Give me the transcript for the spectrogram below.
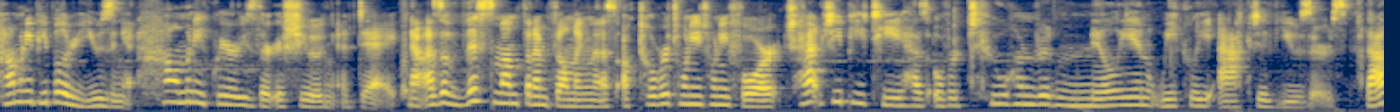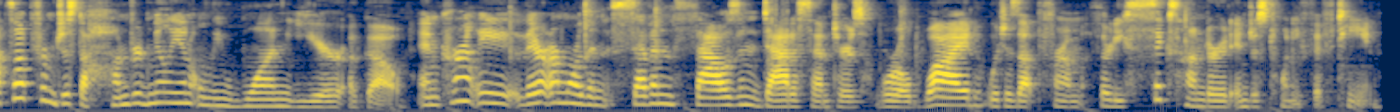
How many people are using it? How many queries they're issuing a day? Now, as of this month that I'm filming this, October 2024, ChatGPT has over 200 million weekly active users. That's up from just 100 million only one year ago. And currently, there are more than 7,000 data centers worldwide, which is up from 3,600 in just 2015.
